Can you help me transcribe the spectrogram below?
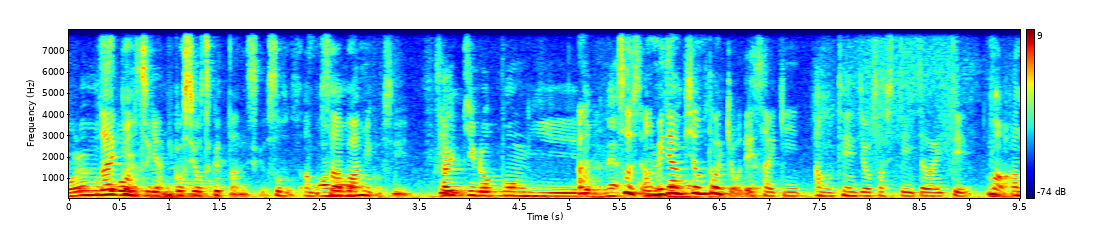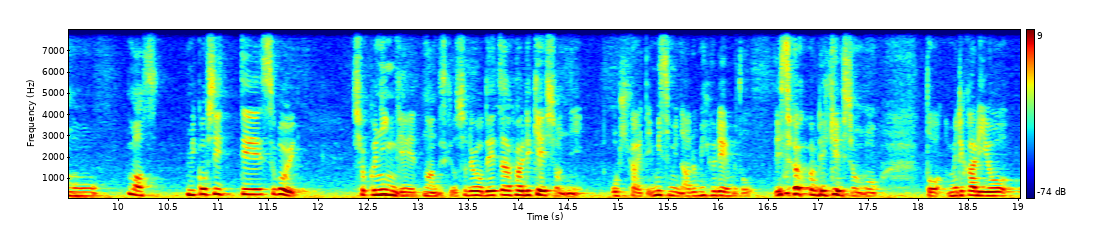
大根の次はみこしを作ったんですけどそうそうあのサーバーみこし。最近六本木でもねあそうです。あのメディアビジョン東京で最最近あの展示をさせていただいて、まああのまあ、みこしってすごい職人芸なんですけどそれをデータファブリケーションに置き換えてミスミのアルミフレームとデータファブリケーションをとメルカリを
